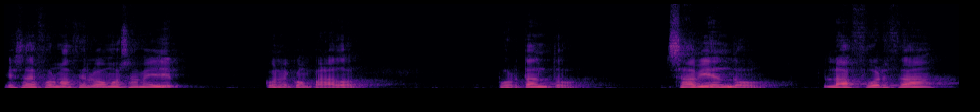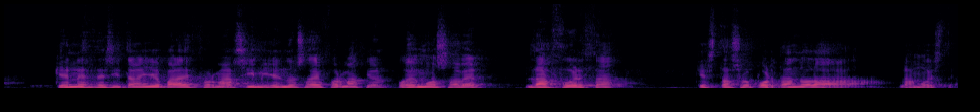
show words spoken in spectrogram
Esa deformación lo vamos a medir con el comparador. Por tanto, sabiendo la fuerza que necesita el anillo para deformarse y midiendo esa deformación, podemos saber la fuerza que está soportando la, muestra.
